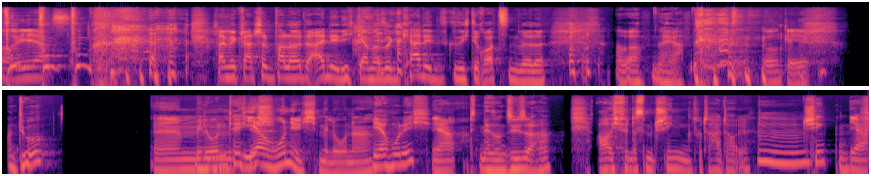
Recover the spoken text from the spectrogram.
Oh, Pum, yes. pum, pum. Fallen mir gerade schon ein paar Leute ein, denen ich gerne mal so einen Kern ins Gesicht rotzen würde. Aber naja. Okay. Und du? Ähm, Melonentechnisch? Eher Honigmelone. Mehr Honig? Ja. Bist mehr so ein süßer, ha? Oh, ich finde das mit Schinken total toll. Mm. Schinken. Ja.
